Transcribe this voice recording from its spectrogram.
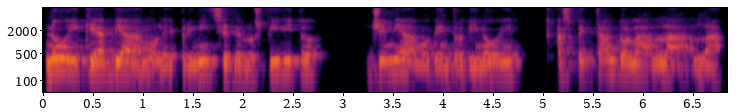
noi che abbiamo le primizie dello Spirito, gemiamo dentro di noi aspettando la, la, la,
